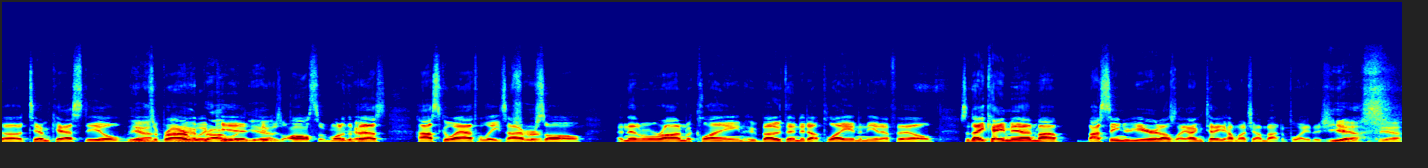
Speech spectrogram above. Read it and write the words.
uh, Tim Castille, he yeah, was a Briarwood, yeah, Briarwood kid. Yeah. It was awesome. One of the best high school athletes I sure. ever saw. And then Ron McLean, who both ended up playing in the NFL. So they came in my my senior year, and I was like, I can tell you how much I'm about to play this year. Yeah,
